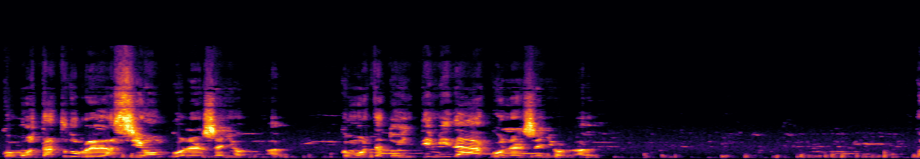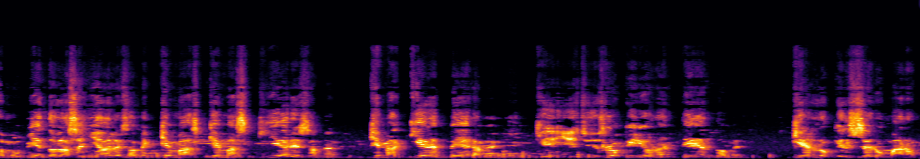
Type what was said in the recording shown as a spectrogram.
¿cómo está tu relación con el Señor? ¿Cómo está tu intimidad con el Señor? Estamos viendo las señales, amén. ¿Qué más, qué más quieres, amén? ¿Qué más quieres ver, amén? ¿Qué es lo que yo no entiendo, amén? ¿Qué es lo que el ser humano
